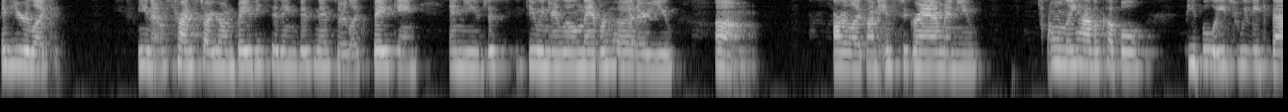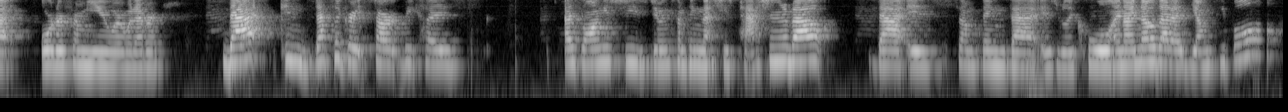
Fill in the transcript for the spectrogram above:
if you're like you know trying to start your own babysitting business or like baking and you just do in your little neighborhood or you um, are like on instagram and you only have a couple people each week that order from you or whatever that can that's a great start because as long as she's doing something that she's passionate about that is something that is really cool. And i know that as young people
